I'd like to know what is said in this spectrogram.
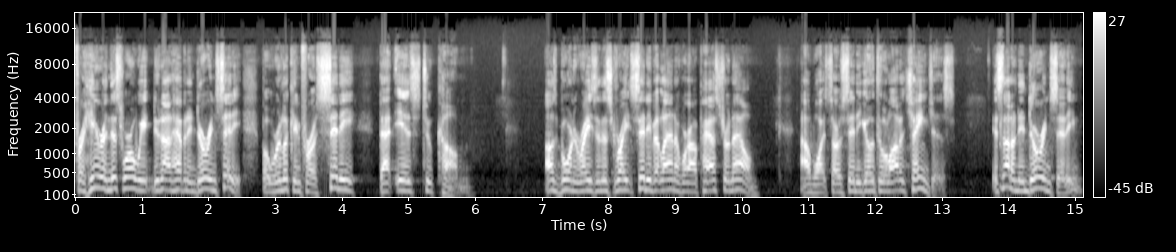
For here in this world we do not have an enduring city, but we're looking for a city that is to come. I was born and raised in this great city of Atlanta where I pastor now. I've watched our city go through a lot of changes. It's not an enduring city.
